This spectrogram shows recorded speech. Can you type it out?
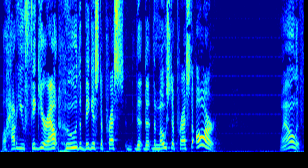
well, how do you figure out who the biggest oppressed, the, the, the most oppressed are? Well, if,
